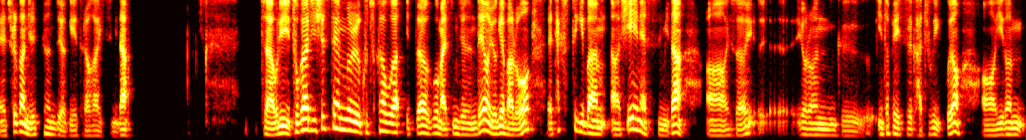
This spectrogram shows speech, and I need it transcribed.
예 출간 1 편도 여기에 들어가 있습니다. 자 우리 2 가지 시스템을 구축하고 있다고 말씀드렸는데요. 요게 바로 예 텍스트 기반 어 CMS입니다. 어 그래서 요런 그 인터페이스를 가지고 있고요. 어 이런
